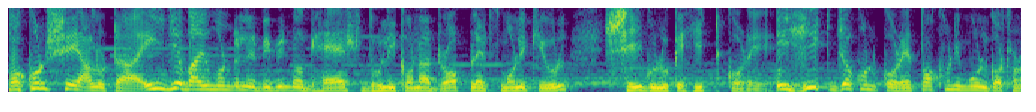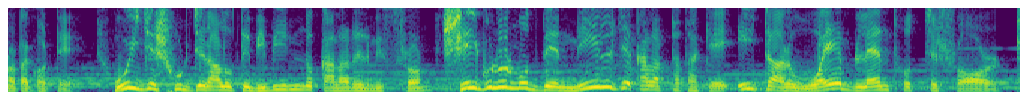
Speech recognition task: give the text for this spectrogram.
তখন সেই আলোটা, এই যে বায়ুমণ্ডলের বিভিন্ন গ্যাস, ধূলিকণা, ড্রপলেটস মলিকিউল সেইগুলোকে হিট করে। এই হিট যখন করে, তখনই মূল ঘটনাটা ঘটে। ওই যে সূর্যের আলোতে বিভিন্ন কালারের মিশ্রণ। সেইগুলোর মধ্যে নীল যে কালারটা থাকে, এইটার ওয়েব লেন্থ হচ্ছে শর্ট।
